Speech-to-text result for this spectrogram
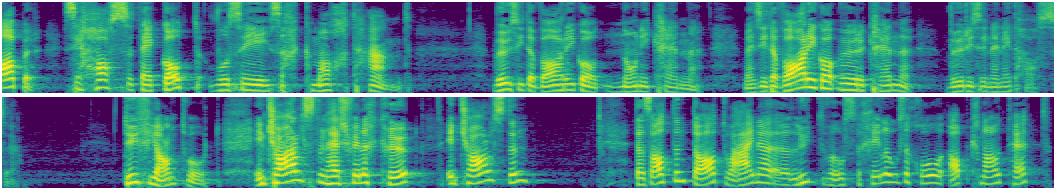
Aber sie hassen den Gott, wo sie sich gemacht haben, weil sie den wahren Gott noch nicht kennen. Wenn sie den wahren Gott würden kennen, würden sie ihn nicht hassen. Tiefe Antwort. In Charleston hast du vielleicht gehört, in Charleston das Attentat, wo einer äh, Leute aus der Kille rausgekommen abknallt hat.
